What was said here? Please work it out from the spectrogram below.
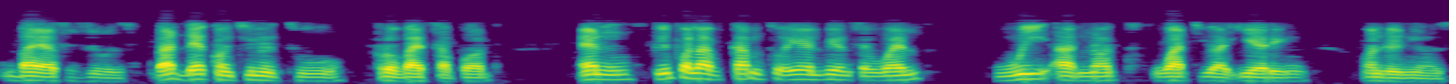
biased views, but they continue to provide support. And people have come to ALV and said, well, we are not what you are hearing on the news.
